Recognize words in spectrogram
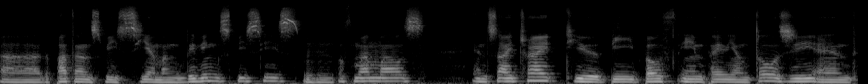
uh, the patterns we see among living species Mm-hmm. of mammals. And so I tried to be both in paleontology and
